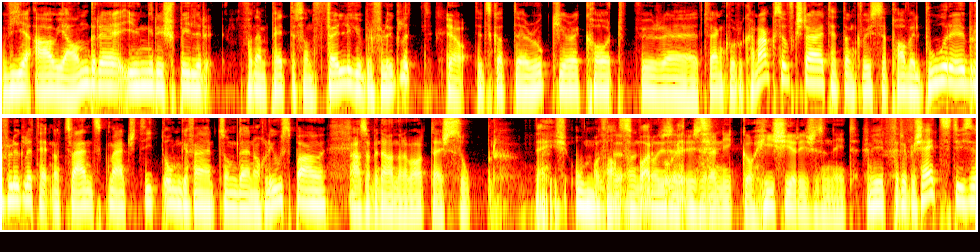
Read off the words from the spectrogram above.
wie alle anderen jüngeren Spieler von dem Pettersson völlig überflügelt. Ja. Hat jetzt gerade den Rookie-Rekord für äh, die Vancouver Canucks aufgestellt, hat dann gewissen Pavel Bure überflügelt, hat noch 20 Match Zeit ungefähr, um den noch ein bisschen auszubauen. Also mit anderen Worten, der ist super. Der ist Und, unfassbar und unser, gut. unser Nico Hischier ist es nicht. Wird er überschätzt, unser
